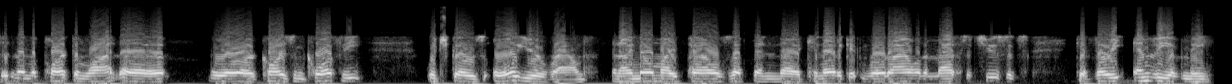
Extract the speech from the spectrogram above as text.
sitting in the parking lot uh, where our Cars and Coffee, which goes all year round, and I know my pals up in uh, Connecticut and Rhode Island and Massachusetts get very envy of me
